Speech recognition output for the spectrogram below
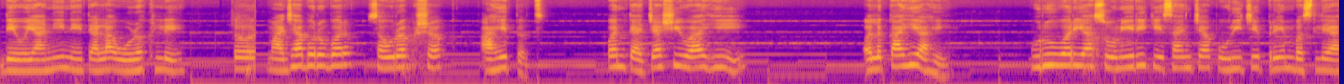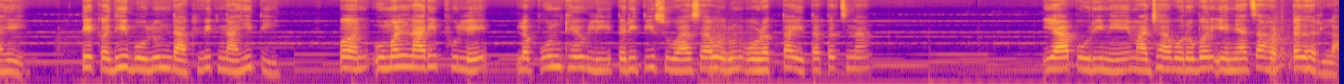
देवयानीने त्याला ओळखले तर माझ्याबरोबर संरक्षक आहेतच. पण त्याच्याशिवाय ही अलकाही आहे. उरूवर या सोनेरी केसांच्या पोरीचे प्रेम बसले आहे. ते कधी बोलून दाखवित नाही ती. पण उमलणारी फुले लपवून ठेवली तरी ती सुवासावरून ओळखता येतातच ना? या पोरीने माझ्याबरोबर येण्याचा हट्ट धरला.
